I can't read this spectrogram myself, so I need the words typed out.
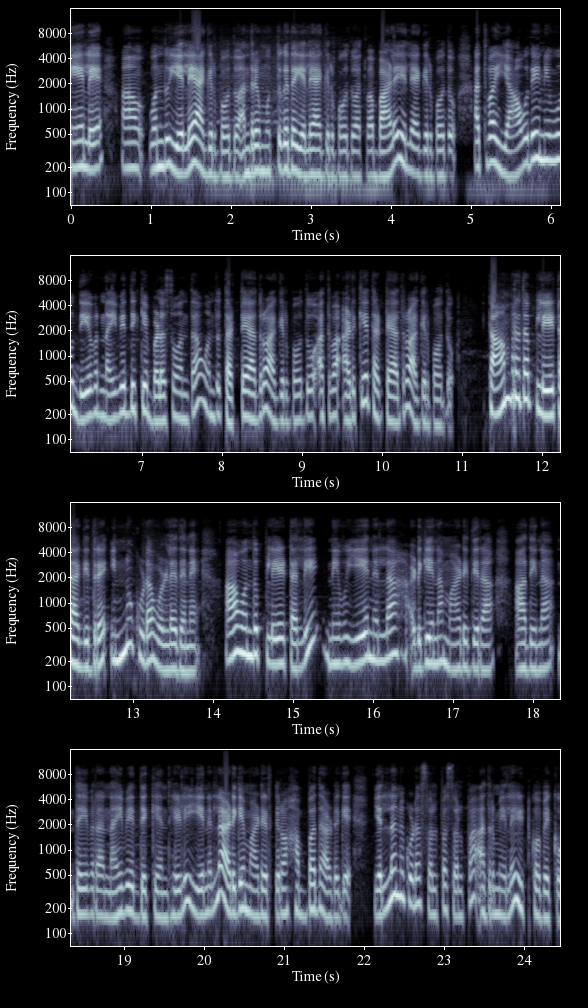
ಮೇಲೆ ಒಂದು ಎಲೆ ಆಗಿರ್ಬೋದು, ಅಂದ್ರೆ ಮುತ್ತುಗದ ಎಲೆ ಆಗಿರ್ಬೋದು ಅಥವಾ ಬಾಳೆ ಎಲೆ ಆಗಿರ್ಬೋದು ಅಥವಾ ಯಾವುದೇ ನೀವು ದೇವರ ನೈವೇದ್ಯಕ್ಕೆ ಬಳಸುವಂಥ ಒಂದು ತಟ್ಟೆ ಆದರೂ ಆಗಿರ್ಬೋದು ಅಥವಾ ಅಡಿಕೆ ತಟ್ಟೆ ಆದರೂ ಆಗಿರ್ಬೋದು. ತಾಮ್ರದ ಪ್ಲೇಟ್ ಆಗಿದ್ರೆ ಇನ್ನೂ ಕೂಡ ಒಳ್ಳೇದೇನೆ. ಆ ಒಂದು ಪ್ಲೇಟಲ್ಲಿ ನೀವು ಏನೆಲ್ಲ ಅಡುಗೆನ ಮಾಡಿದ್ದೀರಾ? ಆ ದಿನ ದೇವರ ನೈವೇದ್ಯಕ್ಕೆ ಅಂತ ಹೇಳಿ ಏನೆಲ್ಲ ಅಡುಗೆ ಮಾಡಿರ್ತೀರೋ ಹಬ್ಬದ ಅಡುಗೆ ಎಲ್ಲನೂ ಕೂಡ ಸ್ವಲ್ಪ ಸ್ವಲ್ಪ ಅದ್ರ ಮೇಲೆ ಇಟ್ಕೋಬೇಕು.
